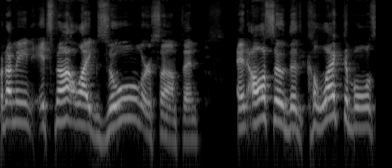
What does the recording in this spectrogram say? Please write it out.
But I mean, it's not like Zool or something. And also, the collectibles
